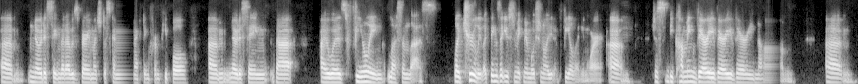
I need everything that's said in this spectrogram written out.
um, noticing that I was very much disconnecting from people, um, noticing that I was feeling less and less, like truly, like things that used to make me emotional, I didn't feel anymore. Um, mm just becoming very, very, very numb. Um,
